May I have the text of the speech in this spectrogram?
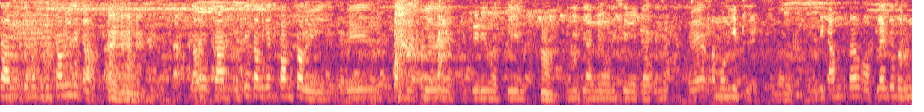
तालुक्यामध्ये चालू आहे ना का चालू का प्रत्येक तालुक्यात काम चालू आहे. सगळे प्रशासकीय पी डी असतील हं. आणि ते अंगणवाडी सेविका त्यांना सगळ्यांना सामावून घेतले ते काम ऑफलाईन ते भरून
